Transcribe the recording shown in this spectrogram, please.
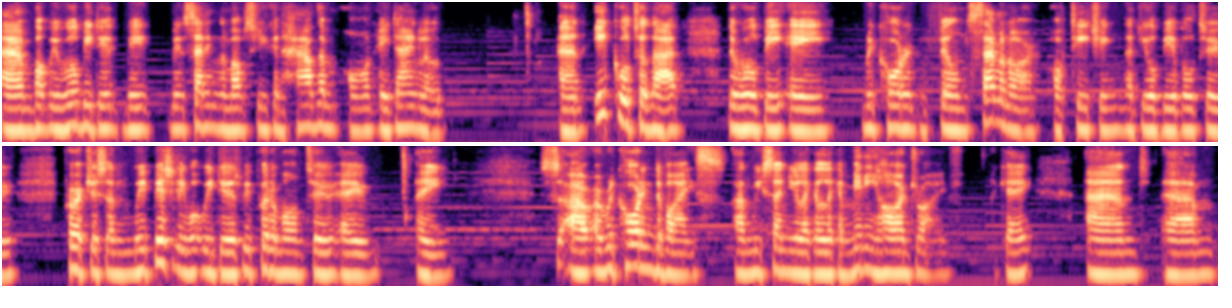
Um, but we will be, do, be be setting them up so you can have them on a download. And equal to that, there will be a recorded and filmed seminar of teaching that you'll be able to purchase. And we basically what we do is we put them onto a a a recording device and we send you like a like a mini hard drive okay? And um,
